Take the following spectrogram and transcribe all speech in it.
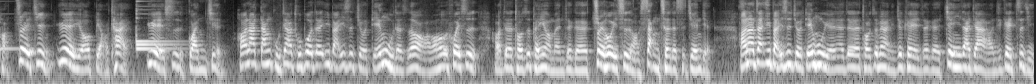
好，最近越有表态越是关键。好，那当股价突破这一百一十九点五的时候，然后会是好的投资朋友们这个最后一次哦上车的时间点。好，那在一百一十九点五元的这个投资票，你就可以这个建议大家啊，你可以自己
